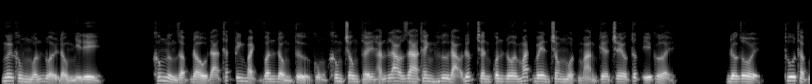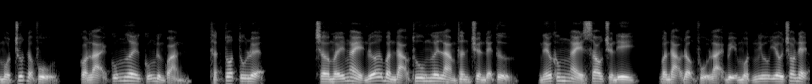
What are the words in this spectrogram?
ngươi không muốn đuổi đồng nhi đi không ngừng dập đầu đã thất kinh bạch vân đồng tử cũng không trông thấy hắn lao ra thanh hư đạo đức chân quân đôi mắt bên trong một màn kia trêu tức ý cười. Được rồi, thu thập một chút đậu phủ, còn lại cũng ngươi cũng đừng quản, thật tốt tu luyện. Chờ mấy ngày nữa bần đạo thu ngươi làm thân truyền đệ tử, nếu không ngày sau truyền đi, bần đạo động phủ lại bị một ngưu yêu cho nện,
